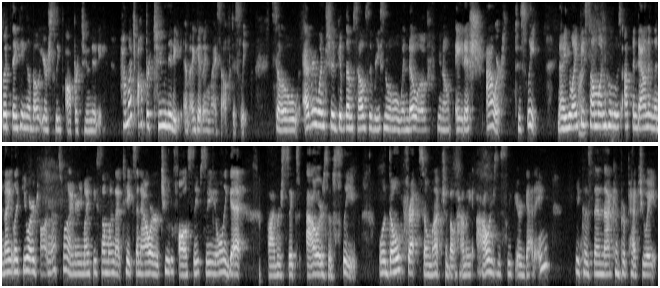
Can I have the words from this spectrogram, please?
but thinking about your sleep opportunity. How much opportunity am I giving myself to sleep? So everyone should give themselves a reasonable window of, you know, eight ish hours to sleep. Now, you might right. be someone who's up and down in the night like you are, John, that's fine. Or you might be someone that takes an hour or two to fall asleep, so you only get five or six hours of sleep. Well, don't fret so much about how many hours of sleep you're getting because then that can perpetuate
